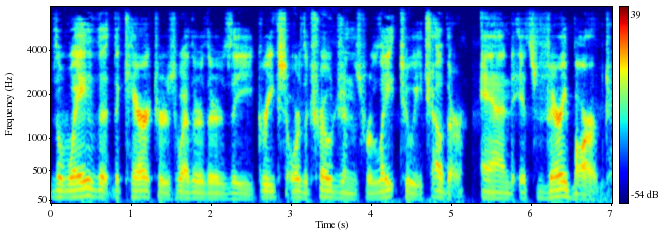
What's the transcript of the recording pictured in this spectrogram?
The way that the characters, whether they're the Greeks or the Trojans, relate to each other, and it's very barbed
